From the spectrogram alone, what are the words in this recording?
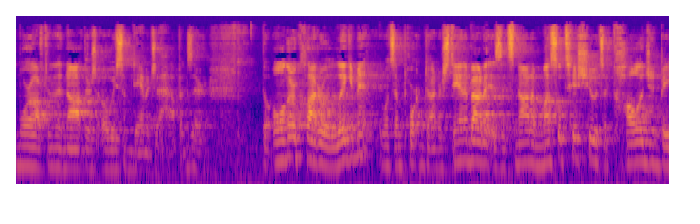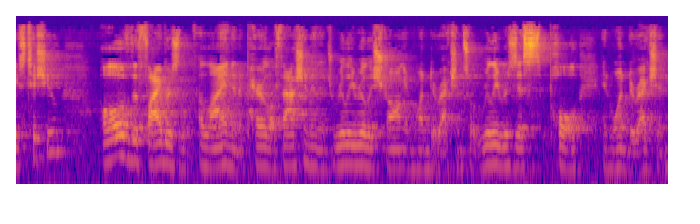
more often than not, there's always some damage that happens there. The ulnar collateral ligament, what's important to understand about it is it's not a muscle tissue, it's a collagen-based tissue. All of the fibers align in a parallel fashion and it's really, really strong in one direction. So it really resists pull in one direction.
